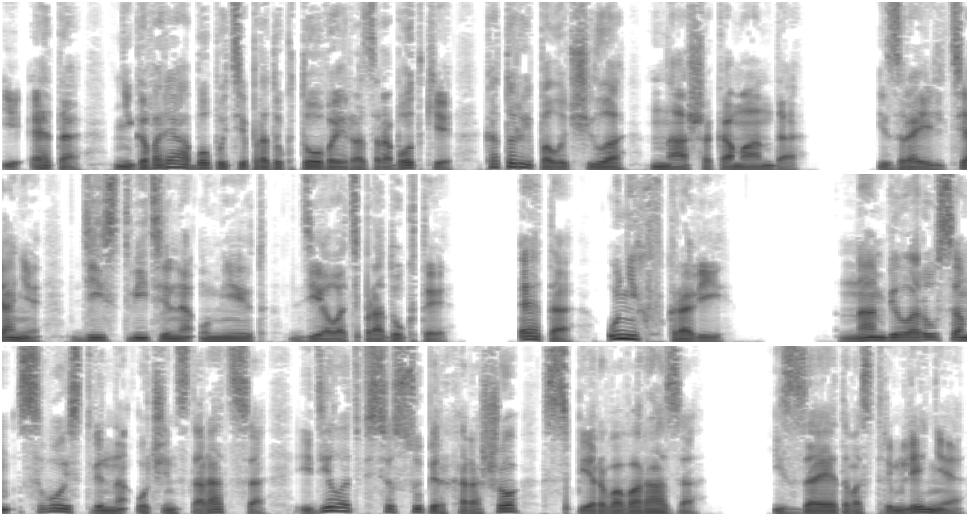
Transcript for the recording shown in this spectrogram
И это не говоря об опыте продуктовой разработки, который получила наша команда. Израильтяне действительно умеют делать продукты. Это у них в крови. Нам, белорусам, свойственно очень стараться и делать все супер хорошо с первого раза. Из-за этого стремления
